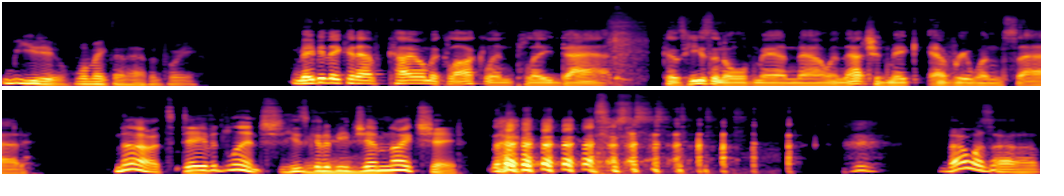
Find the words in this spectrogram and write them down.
You do. We'll make that happen for you. Maybe they could have Kyle MacLachlan play dad, because he's an old man now, and that should make everyone sad. No, it's David Lynch. He's going to be Jim Nightshade. That was a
